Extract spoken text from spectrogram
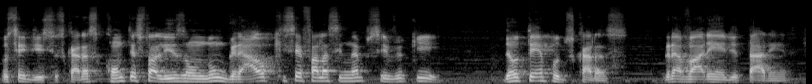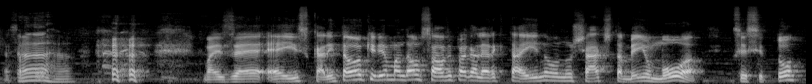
você disse, os caras contextualizam num grau que você fala assim, não é possível que deu tempo dos caras gravarem editarem essa porra. Aham. Mas é, é isso, cara. Então eu queria mandar um salve pra galera que tá aí no, no chat também. O Moa, que você citou,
